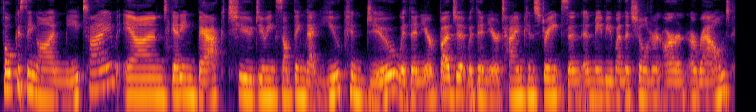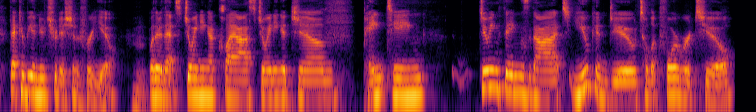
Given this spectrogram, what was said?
Focusing on me time and getting back to doing something that you can do within your budget, within your time constraints, and, and maybe when the children aren't around, that can be a new tradition for you. Hmm. Whether that's joining a class, joining a gym, painting, doing things that you can do to look forward to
